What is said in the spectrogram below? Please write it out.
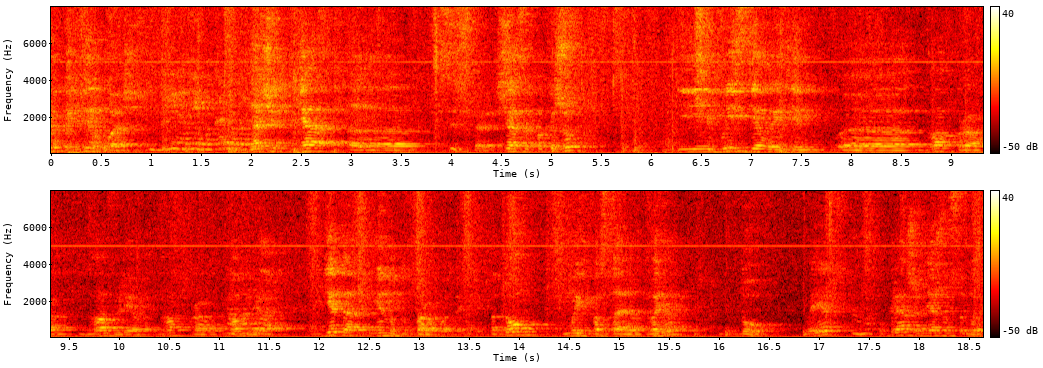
Не, мы как Значит, я э, сейчас я покажу, и вы сделаете э, два вправо, два влево, два вправо, два влево. Где-то минуту поработайте. Потом мы их поставим вдвоем, долго, вдвоем, упряжем между собой.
